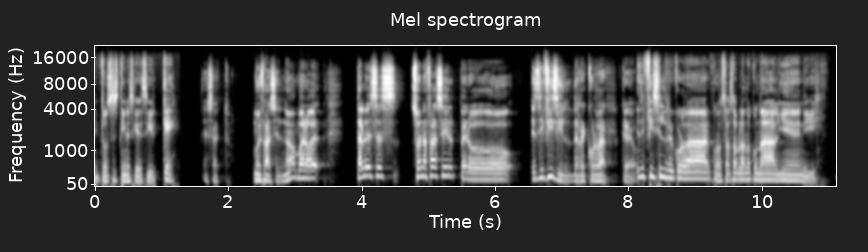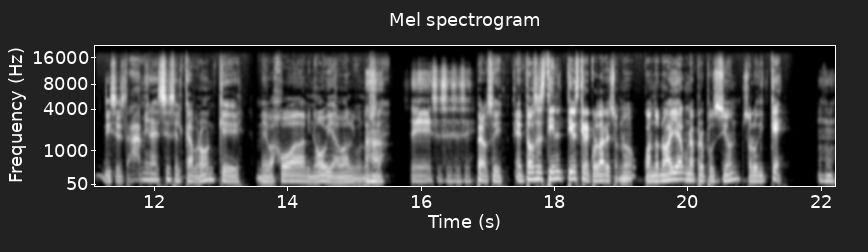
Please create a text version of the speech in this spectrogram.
entonces tienes que decir qué. Exacto. Muy fácil, ¿no? Bueno, eh, tal vez es, suena fácil, pero es difícil de recordar, creo. Es difícil de recordar cuando estás hablando con alguien y dices, ah, mira, ese es el cabrón que me bajó a mi novia o algo, no sé. Sí, sí, sí, sí, sí. Pero sí. Entonces tiene- tienes que recordar eso, ¿no? Cuando no haya una preposición, solo di qué. Ujú,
